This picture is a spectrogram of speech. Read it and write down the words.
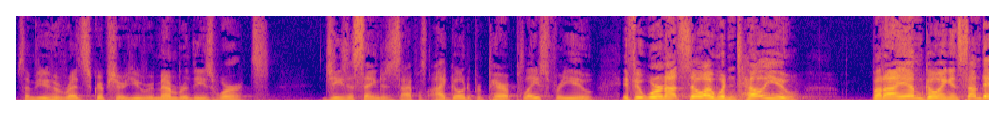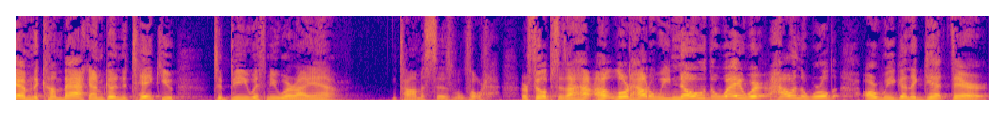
Some of you who have read Scripture, you remember these words. Jesus saying to his disciples, I go to prepare a place for you. If it were not so, I wouldn't tell you. But I am going, and someday I'm going to come back, and I'm going to take you to be with me where I am. And Thomas says, Well, Lord, or Philip says, Lord, how do we know the way? Where, how in the world are we going to get there?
